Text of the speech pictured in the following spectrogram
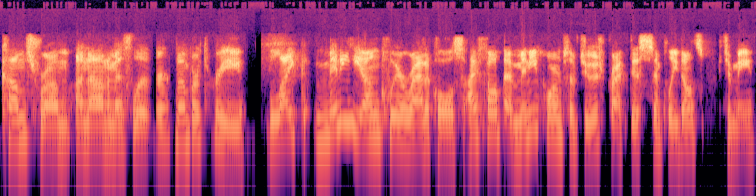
comes from anonymous listener number three. Like many young queer radicals, I felt that many forms of Jewish practice simply don't speak to me.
